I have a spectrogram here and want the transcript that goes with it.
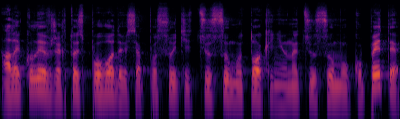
Але коли вже хтось погодився по суті цю суму токенів на цю суму купити,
